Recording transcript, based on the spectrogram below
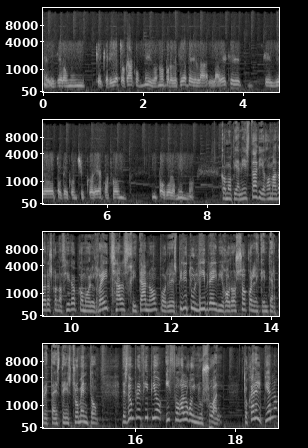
me dijeron que quería tocar conmigo, ¿no? Porque fíjate, la, la vez que que yo toqué con Corea pasó un, poco lo mismo. Como pianista, Diego Amador es conocido como el Rey Charles Gitano por el espíritu libre y vigoroso con el que interpreta este instrumento. Desde un principio hizo algo inusual, tocar el piano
